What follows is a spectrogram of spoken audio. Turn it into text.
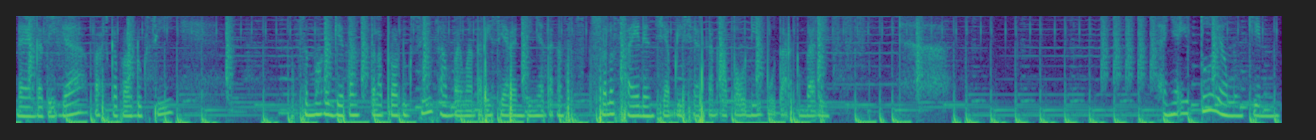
Nah, yang ketiga, pasca produksi semua kegiatan setelah produksi sampai materi siaran dinyatakan selesai dan siap disiarkan atau diputar kembali. Hanya itu yang mungkin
